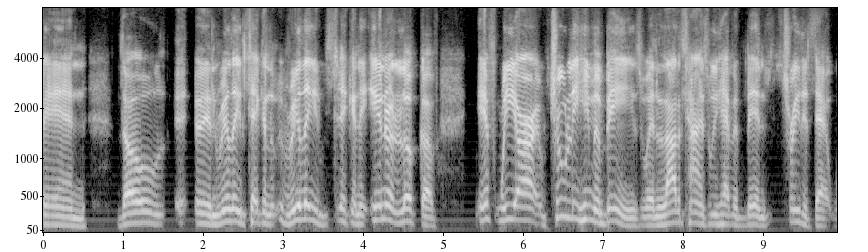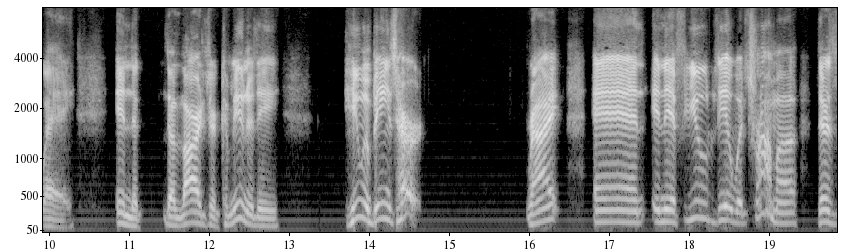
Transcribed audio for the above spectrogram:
and those, and really taking really taking the inner look of if we are truly human beings, when a lot of times we haven't been treated that way in the the larger community, human beings hurt right? And and if you deal with trauma, there's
